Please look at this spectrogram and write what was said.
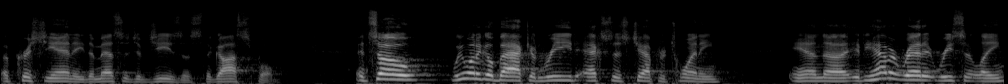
of Christianity, the message of Jesus, the gospel. And so we want to go back and read Exodus chapter 20. And uh, if you haven't read it recently,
